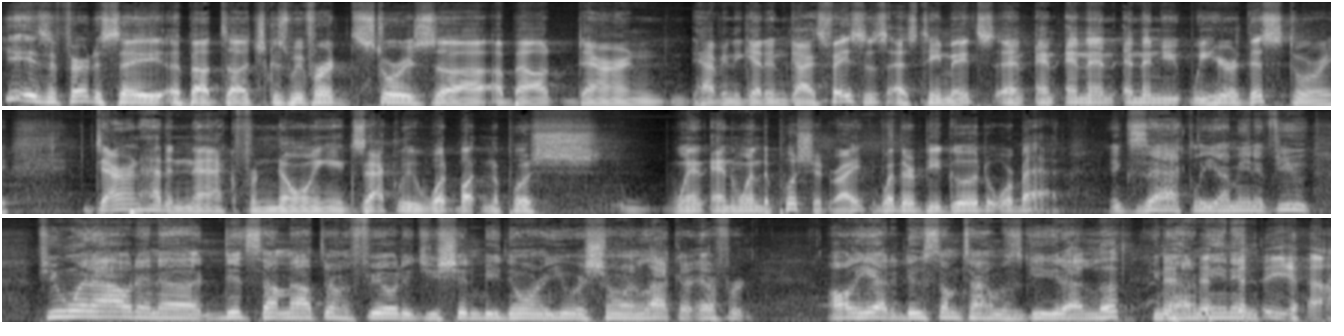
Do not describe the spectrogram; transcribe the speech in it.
Yeah, Is it fair to say about Dutch? Because we've heard stories uh, about Darren having to get in guys' faces as teammates, and, and, and then and then you, we hear this story. Darren had a knack for knowing exactly what button to push when and when to push it, right? Whether it be good or bad. Exactly. I mean, if you if you went out and uh, did something out there on the field that you shouldn't be doing, or you were showing lack of effort, all he had to do sometimes was give you that look. You know what I mean? And, yeah.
